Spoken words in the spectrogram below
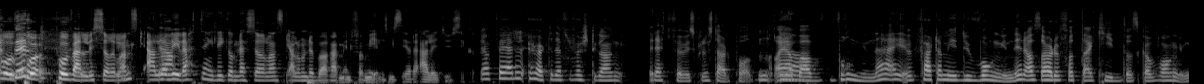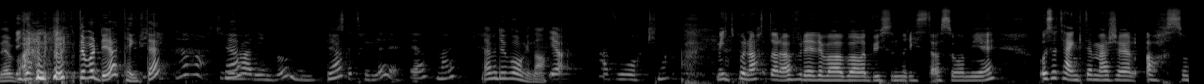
På, på, på veldig sørlandsk. Eller Ja. vi vet egentlig ikke om det er sørlandsk, eller om det bare er min familie som sier det. Jeg er litt usikker. Ja, for jeg hørte det for første gang rett før vi skulle starte på den, og jeg Ja. bare Vogne? Fælt av mye du vogner. Altså, har du fått deg kid og skal vogne barn? det var det jeg tenkte. Ja, du vil Ja. ha din vogn? Ja. Skal trille det? Ja, nei. Nei, men du vogna. Ja, jeg våkna midt på natta da, fordi det var bare bussen rista så mye. Og så tenkte jeg meg sjøl ah, så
